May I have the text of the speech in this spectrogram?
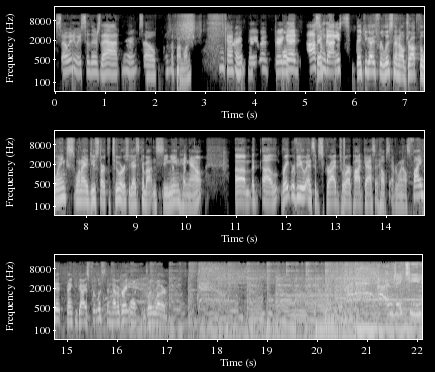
So anyway, so there's that. All right. So That was a fun one. okay, right. very good, very Well, good, awesome, thank- guys. Thank you guys for listening. I'll drop the links when I do start the tour so you guys come out and see me and hang out. Um, but uh, rate, review, and subscribe to our podcast. It helps everyone else find it. Thank you guys for listening. Have a great one. Enjoy the weather. Pat and JT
